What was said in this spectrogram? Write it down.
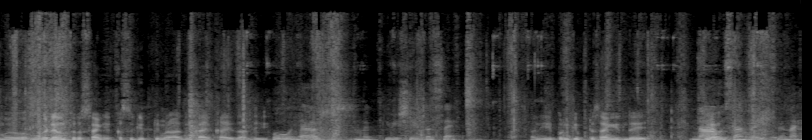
उघडल्यानंतर सांगे कसं गिफ्ट मिळाले काय काय झाले हो ह्या नक्की विषय कसा आहे? आणि हे पण गिफ्ट सांगितले नाव सांगायचं नाही.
